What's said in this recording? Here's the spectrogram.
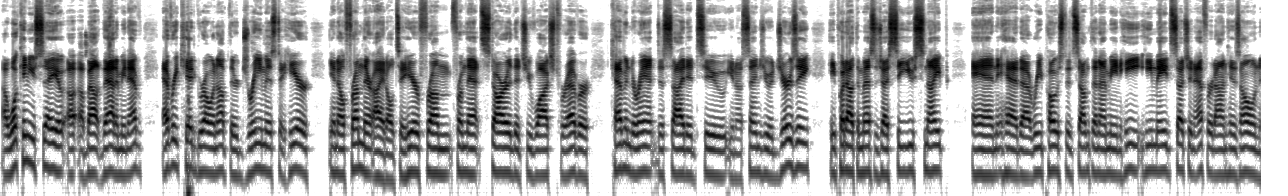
Uh, what can you say uh, about that? I mean, every, every kid growing up, their dream is to hear you know from their idol, to hear from from that star that you've watched forever. Kevin Durant decided to you know send you a jersey. He put out the message, "I see you, snipe." and had uh, reposted something. I mean, he he made such an effort on his own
